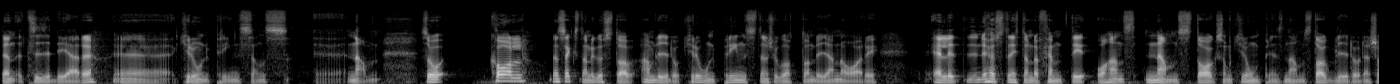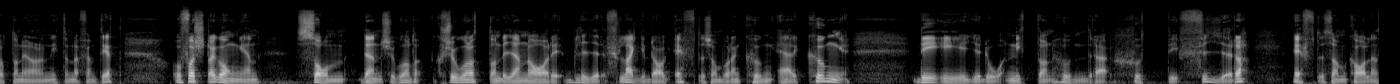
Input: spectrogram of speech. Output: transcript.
den tidigare eh, kronprinsens eh, namn. Så Karl den 16 Gustav, han blir då kronprins den 28 januari eller hösten 1950 och hans namnsdag som kronprins namnsdag blir då den 28 januari 1951. Och första gången som den 28 januari blir flaggdag eftersom våran kung är kung. Det är ju då 1974 eftersom Karl den,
